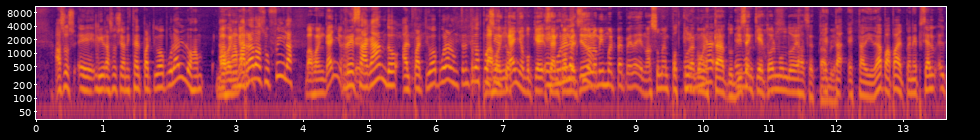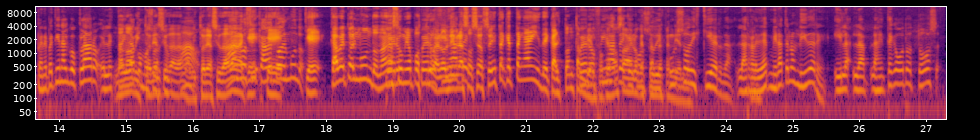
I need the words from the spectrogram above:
eh, libres asociacionistas del Partido Popular y los han amarrado a sus filas, Bajo engaño. rezagando al Partido Popular un 32%. Bajo engaño, porque en se han una convertido en elección- lo mismo el PPD, no asumen postura en con una- estatus, en dicen que todo el mundo es aceptable. Esta, estadidad, papá. El PNP, si al- el PNP tiene algo claro, es la No, estadidad no, como Victoria. Ciudadana, Ah, Victoria Ciudadana, ah, no, que, sí, cabe que- todo el mundo. que cabe todo el mundo, no han Pero- asumido postura. pero Los fíjate- asociacionistas que están ahí de cartón también, Pero porque no fíjate saben que lo que están discurso defendiendo. de izquierda, la realidad es, mírate los líderes y la, la- la gente que votó, todos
